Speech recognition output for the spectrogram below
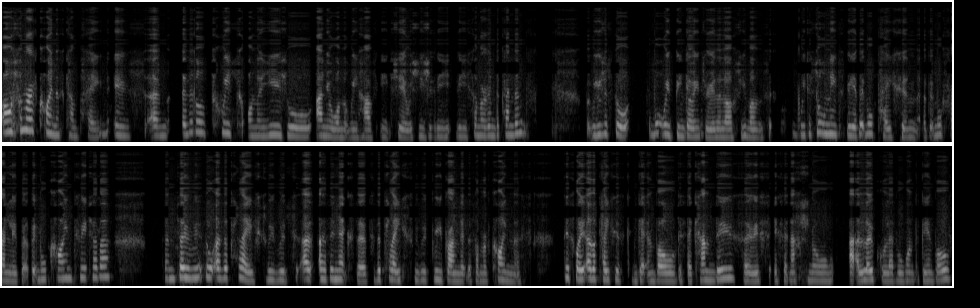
Our Summer of Kindness campaign is um, a little tweak on a usual annual one that we have each year, which is usually the, the Summer of Independence. But we just thought what we've been going through in the last few months, we just all need to be a bit more patient, a bit more friendly, but a bit more kind to each other. And so we thought as a place, we would, as in Exeter, for the place, we would rebrand it the Summer of Kindness. This way other places can get involved if they can do. So if, if a national at a local level want to be involved,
